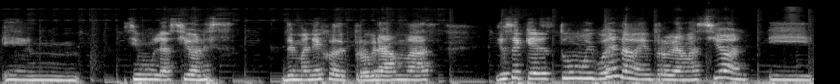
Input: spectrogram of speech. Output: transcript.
em, simulaciones de manejo de programas. Yo sé que eres tú muy bueno en programación y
